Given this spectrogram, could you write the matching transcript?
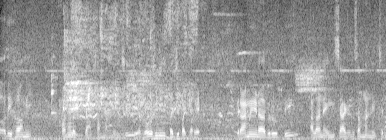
ఉపాధి హామీ పనులకు సంబంధించి రోహిణి బజ్జిపక్కరే గ్రామీణాభివృద్ధి అలానే ఈ శాఖకు సంబంధించిన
